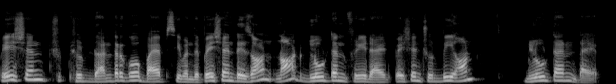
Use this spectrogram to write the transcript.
Patient should undergo biopsy when the patient is on not gluten-free diet. Patient should be on gluten diet.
